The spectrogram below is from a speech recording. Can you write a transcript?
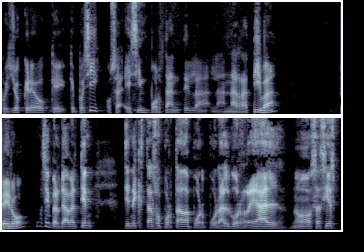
pues yo creo que, pues sí, o sea, es importante la, narrativa, pero... Sí, pero a ver, tiene, tiene que estar soportada por, por algo real, ¿no? O sea, si es,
